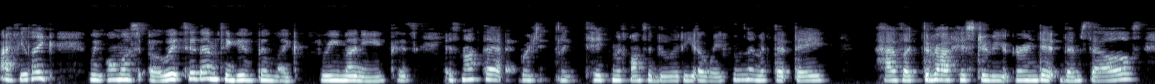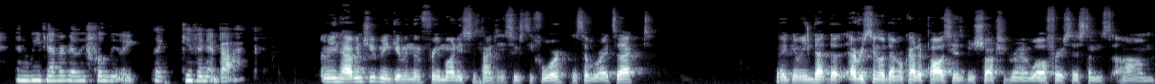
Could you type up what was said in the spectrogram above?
I feel like we almost owe it to them to give them like free money because it's not that we're like taking responsibility away from them; it's that they have like throughout history earned it themselves, and we've never really fully like like given it back. I mean, haven't you been giving them free money since 1964, the Civil Rights Act? Like, I mean, that, that every single Democratic policy has been structured around welfare systems. Um,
